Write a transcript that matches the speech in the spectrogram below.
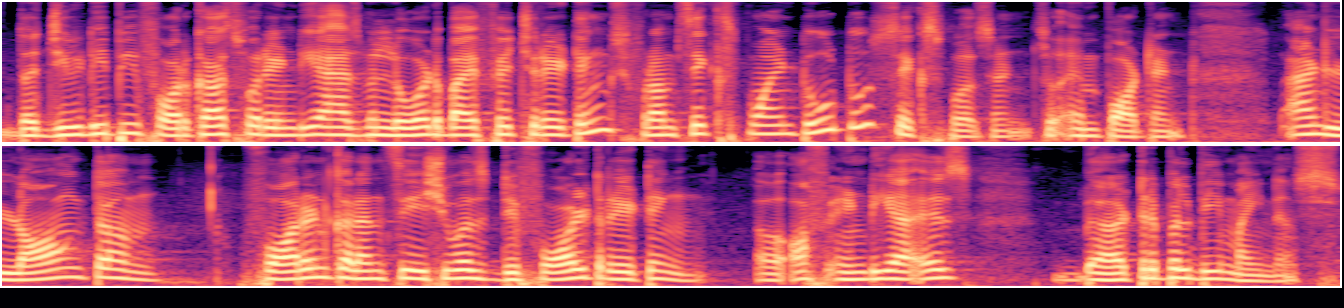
the GDP forecast for India has been lowered by Fitch Ratings from 6.2 to 6%. So important. And long term foreign currency issuers default rating uh, of India is uh, triple B minus.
